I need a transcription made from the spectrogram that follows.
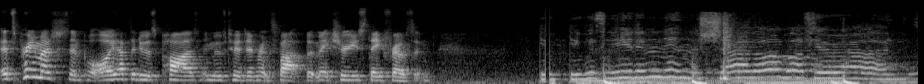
it's pretty much simple. All you have to do is pause and move to a different spot, but make sure you stay frozen. It was hidden in the of your eyes.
